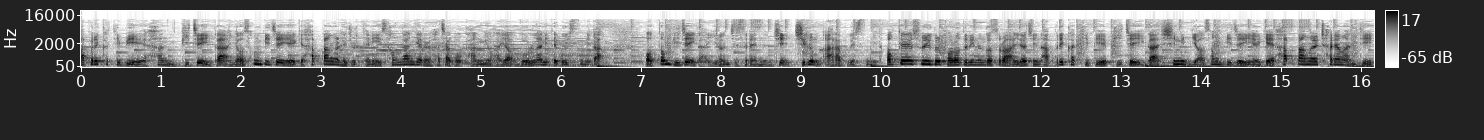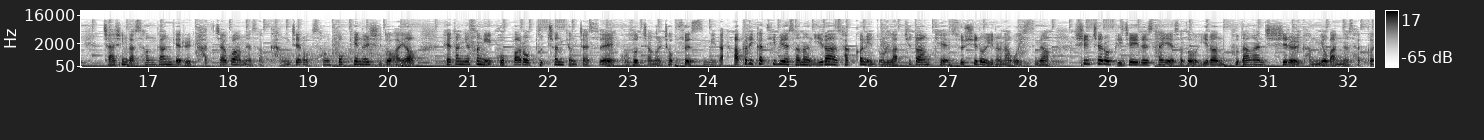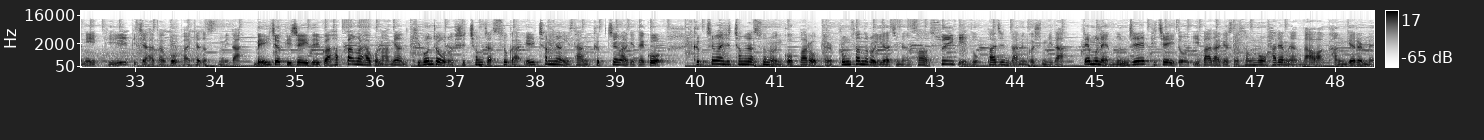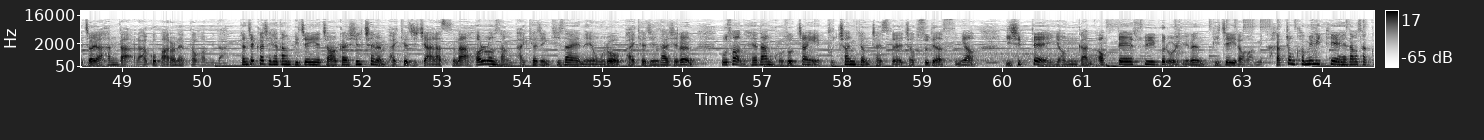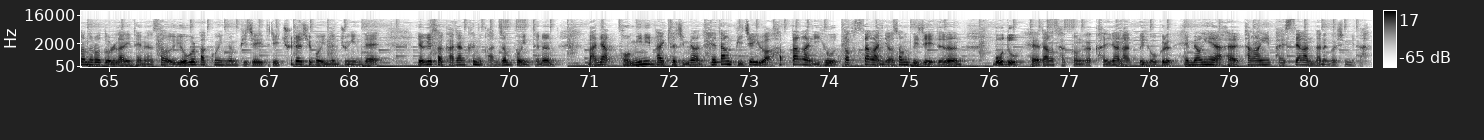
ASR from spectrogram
아프리카TV의 한 BJ가 여성 BJ에게 합방을 해줄 테니 성관계를 하자고 강요하여 논란이 되고 있습니다. 어떤 BJ가 이런 짓을 했는지 지금 알아보겠습니다. 억대의 수익을 벌어들이는 것으로 알려진 아프리카TV의 BJ가 신입 여성 BJ에게 합방을 촬영한 뒤 자신과 성관계를 갖자고 하면서 강제로 성폭행을 시도하여 해당 여성이 곧바로 부천 경찰서에 고소장을 접수했습니다. 아프리카TV에서는 이러한 사건이 놀랍지도 않게 수시로 일어나고 있으며 실제로 BJ들 사이에서도 이런 부당한 지시를 강요받는 사건이 비일비재하다고 밝혀졌습니다. 메이저 BJ들과 합방을 하고 나면 기본적으로 시청자 수가 1,000명 이상 급증하게 되고 급증한 시청자 수는 곧바로 별풍선으로 이어지면서 수입이 높아진다는 것입니다. 때문에 문제의 BJ도 이 바닥에서 성공하려면 나와 관계를 맺어야 한다라고 발언했다고 합니다. 현재까지 해당 BJ의 정확한 실체는 밝혀지지 않았으나 언론상 밝혀진 기사의 내용으로 밝혀진 사실은 우선 해당 고소장이 부천경찰서에 접수되었으며 20대 연간 억대의 수익을 올리는 BJ라고 합니다. 각종 커뮤니티에 해당 사건으로 논란이 되면서 의혹을 받고 있는 BJ 들이 추려지고 있는 중인데 여기서 가장 큰 관전 포인트는 만약 범인이 밝혀지면 해당 BJ와 합방한 이후 떡상한 여성 BJ들은 모두 해당 사건과 관련한 의혹을 해명해야 할 상황이 발생한다는 것입니다.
